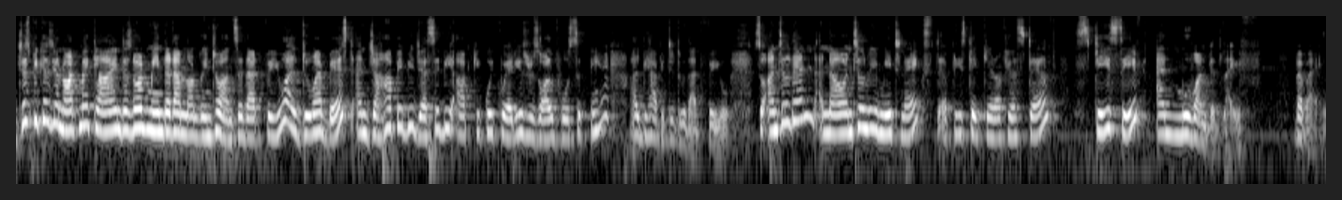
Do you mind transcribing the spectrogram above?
just because you're not my client does not mean that I'm not going to answer that for you. I'll do my best and जहाँ पे भी जैसे भी आपकी कोई queries resolve हो सकती हैं I'll be happy to do that for you. So until then, now until we meet next, uh, please take care of yourself. stay safe, and move on with life. Bye bye.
